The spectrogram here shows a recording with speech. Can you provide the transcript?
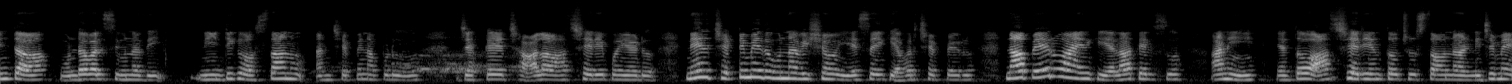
ఇంట ఉండవలసి ఉన్నది. నీ ఇంటికి వస్తాను అని చెప్పినప్పుడు జక్కయ్య చాలా ఆశ్చర్యపోయాడు. నేను చెట్టు మీద ఉన్న విషయం ఏసైకి ఎవరు చెప్పారు? నా పేరు ఆయనకి ఎలా తెలుసు? అని ఎంతో ఆశ్చర్యంతో చూస్తా ఉన్నాడు. నిజమే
